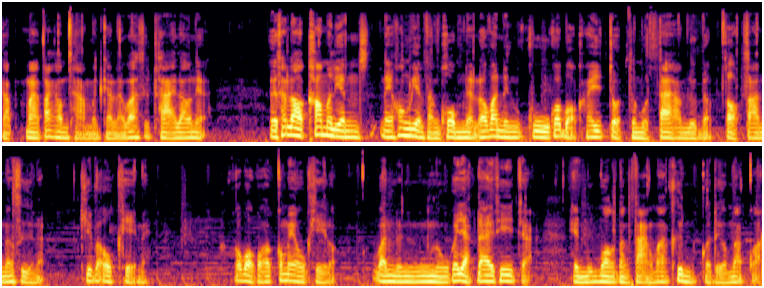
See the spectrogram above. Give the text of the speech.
กลับมาตั้งคำถามเหมือนกันแล้วว่าสุดท้ายแล้วเนี่ยเออถ้าเราเข้ามาเรียนในห้องเรียนสังคมเนี่ยแล้ววันหนึ่งครูก็บอกให้จดสมุดตามหรือแบบตอบตามหนังสือน่ะคิดว่าโอเคไหมเขาบอกว่าก็ไม่โอเคหรอกวันหนึ่งหนูก็อยากได้ที่จะเห็นมุมมองต่างๆ มากขึ้นกว่าเดิมมากกว่า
